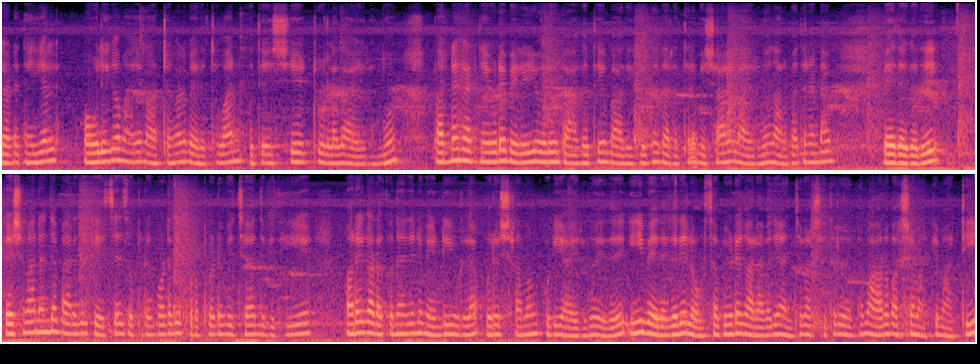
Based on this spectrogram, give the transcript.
ഘടനയിൽ മൗലികമായ മാറ്റങ്ങൾ വരുത്തുവാൻ ഉദ്ദേശിച്ചിട്ടുള്ളതായിരുന്നു. ഭരണഘടനയുടെ വിലയൊരു ഭാഗത്തെ ബാധിക്കുന്ന തരത്തിൽ വിശാലമായിരുന്നു. നാൽപ്പത്തിരണ്ടാം ഭേദഗതി. കേശവാനന്ദ ഭാരതി കേസിൽ സുപ്രീംകോടതി പുറപ്പെടുവിച്ച വിധിയെ മറികടക്കുന്നതിന് വേണ്ടിയുള്ള ഒരു ശ്രമം കൂടിയായിരുന്നു ഇത്. ഈ ഭേദഗതി ലോക്സഭയുടെ കാലാവധി അഞ്ച് വർഷത്തിൽ നിന്നും ആറ് വർഷമാക്കി മാറ്റി.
